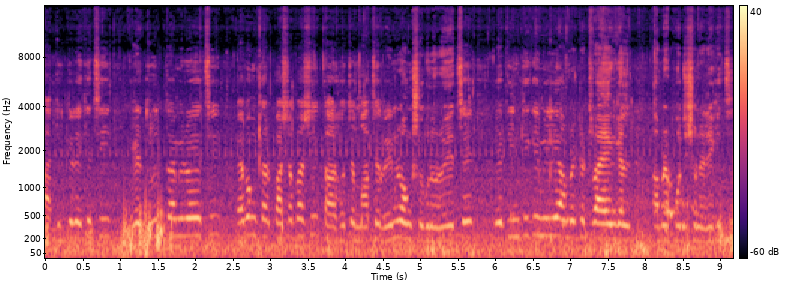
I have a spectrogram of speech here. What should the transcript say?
সাবজেক্টকে রেখেছি, এর দূরত্ব আমি রয়েছি এবং তার পাশাপাশি তার হচ্ছে মাছের রেণুর অংশগুলো রয়েছে। এই তিনটিকে মিলিয়ে আমরা একটা ট্রায়াঙ্গেল আমরা পজিশনে রেখেছি।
